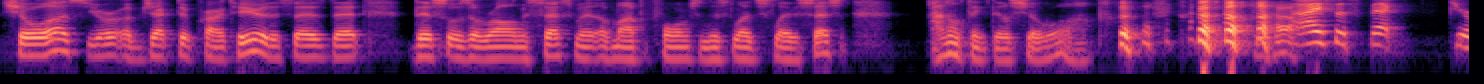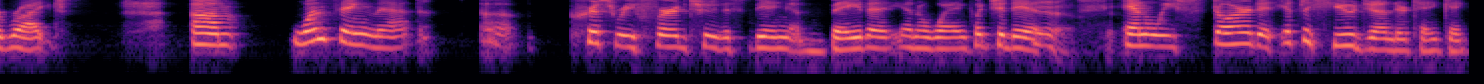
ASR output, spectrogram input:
show us your objective criteria that says that this was a wrong assessment of my performance in this legislative session. I don't think they'll show up. I suspect you're right. Um, one thing that uh, Chris referred to this being a beta in a way, which it is. And we started, it's a huge undertaking.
